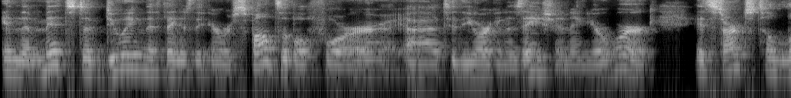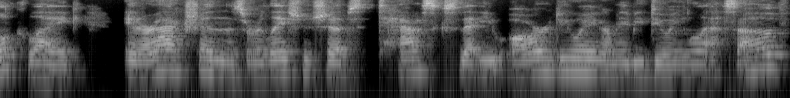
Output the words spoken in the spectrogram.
in the midst of doing the things that you're responsible for uh, to the organization and your work, it starts to look like interactions, relationships, tasks that you are doing or maybe doing less of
